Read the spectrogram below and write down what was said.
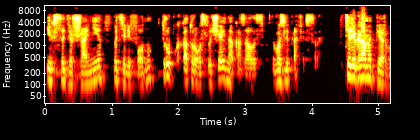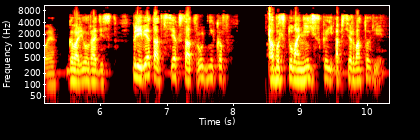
их содержание по телефону, трубка которого случайно оказалась возле профессора. Телеграмма первая, говорил радист. Привет от всех сотрудников об Астуманийской обсерватории.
